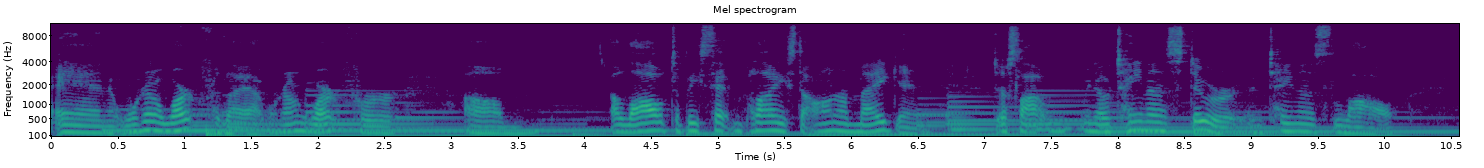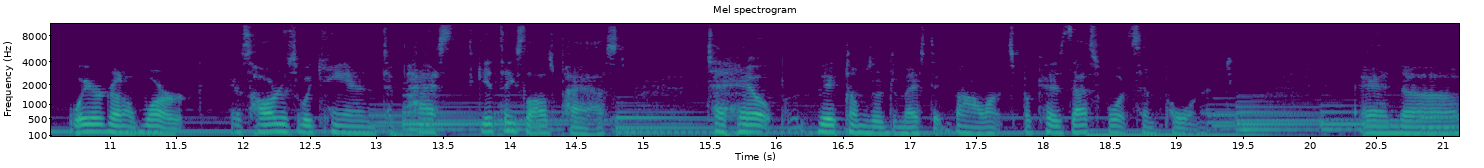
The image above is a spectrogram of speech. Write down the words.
and we're going to work for that. We're going to work for um, a law to be set in place to honor Megan, just like you know Tina Stewart and Tina's law. We're going to work as hard as we can to pass to get these laws passed to help victims of domestic violence because that's what's important. And uh,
